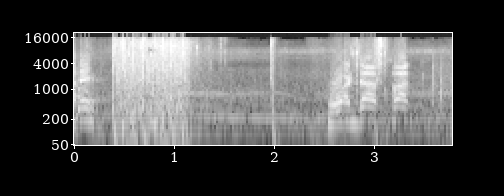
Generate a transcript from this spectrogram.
अरे। What the fuck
